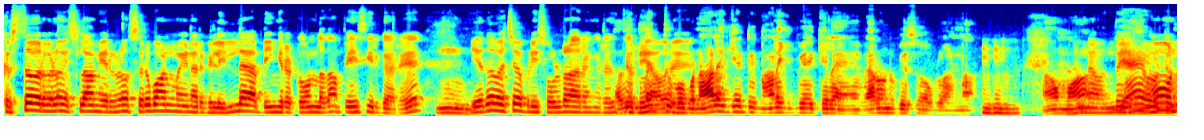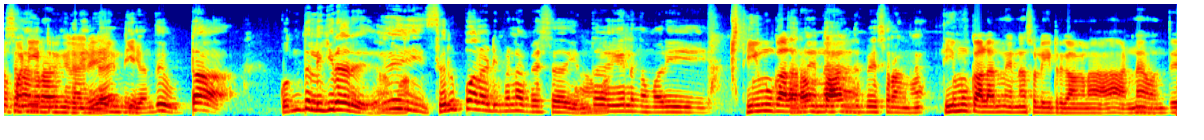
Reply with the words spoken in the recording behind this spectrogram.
கிறிஸ்தவர்களும் இஸ்லாமியர்களும் சிறுபான்மையினர்கள் இல்ல அப்படிங்கிற டோன்ல தான் பேசியிருக்காரு. எதை வச்சு அப்படி சொல்றாருங்கிறது தெரியல. இப்ப நாளைக்கு கேட்டு நாளைக்கு போய் கேள வேற ஒண்ணு பேசுவாப்ல அண்ணா. ம். ஆமா. வந்து. இன்னைக்கு வந்து விட்டா கொந்தளிக்கிறாரு. செருப்பால் அடிப்பேன்னா பேச எந்த வகையில இந்த மாதிரி திமுக தாழ்ந்து பேசுறாங்க? திமுக ல இருந்து என்ன சொல்லிட்டு இருக்காங்கன்னா அண்ணன் வந்து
